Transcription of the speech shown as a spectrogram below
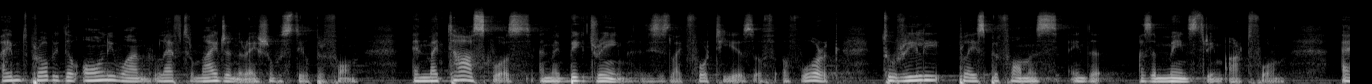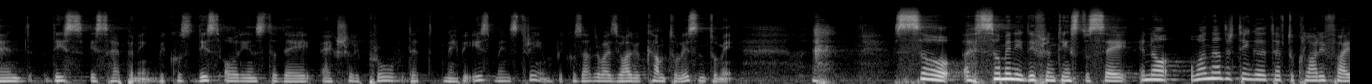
I'm probably the only one left from my generation who still perform. And my task was, and my big dream, this is like 40 years of, of work, to really place performance in the, as a mainstream art form. And this is happening because this audience today actually proved that maybe is mainstream, because otherwise why you come to listen to me? So, uh, so many different things to say. You know, one other thing that I have to clarify,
